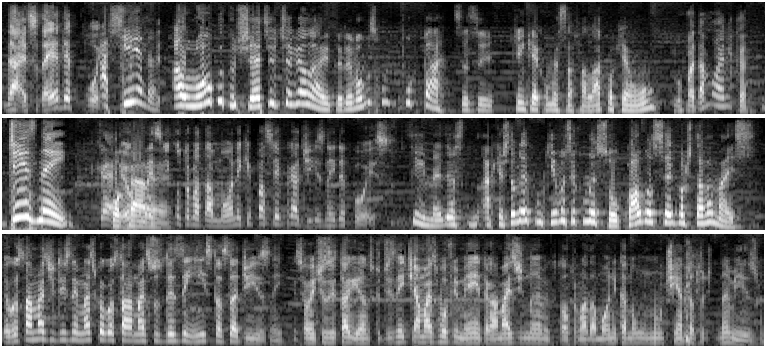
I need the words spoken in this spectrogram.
Não, isso daí é depois. A Tina! Ao longo do chat a gente chega lá, entendeu? Vamos por partes, assim. Quem quer começar a falar, qualquer um. Turma da Mônica. Disney. Cara, Pô, eu cara, comecei é. com a turma da Mônica e passei pra Disney depois. Sim, mas eu- a questão não é com quem você começou, qual você gostava mais. Eu gostava mais de Disney mais porque eu gostava mais dos desenhistas da Disney, principalmente os italianos, que o Disney tinha mais movimento, era mais dinâmico, então a turma da Mônica não, não tinha tanto dinamismo.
